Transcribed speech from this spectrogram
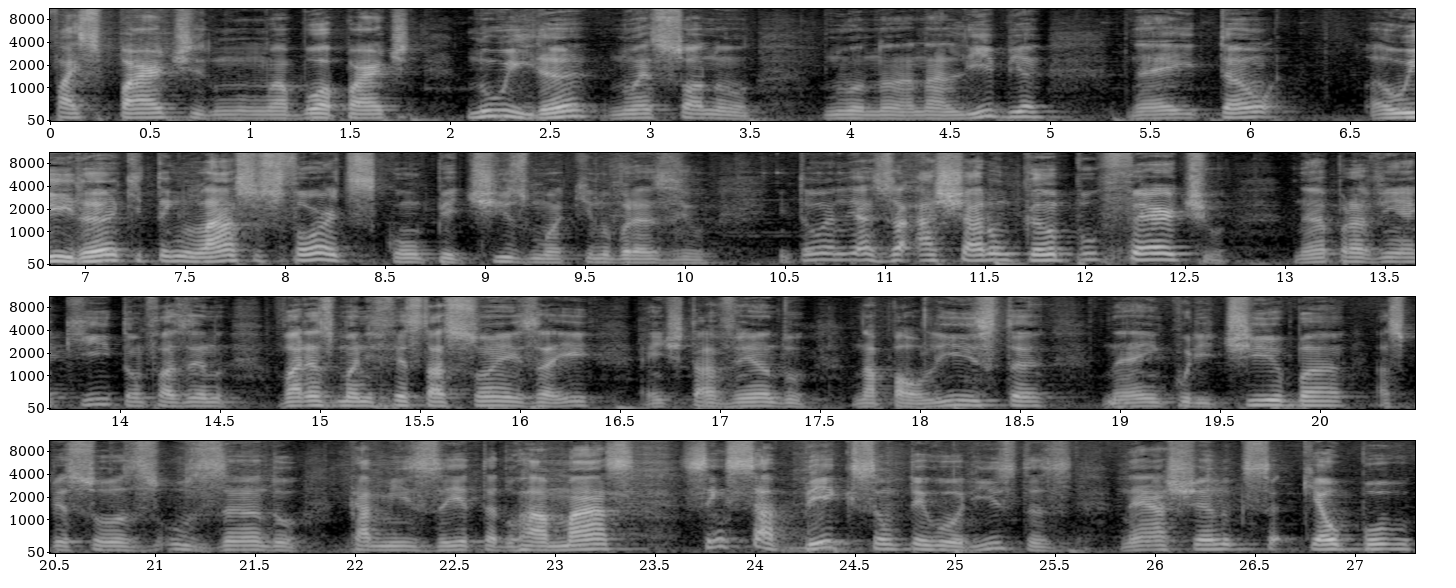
faz parte, uma boa parte, no Irã, não é só no, no- na, na Líbia. Né, então, o Irã que tem laços fortes com o petismo aqui no Brasil. Então, eles acharam um campo fértil né, para vir aqui, estão fazendo várias manifestações aí, a gente está vendo na Paulista, né, em Curitiba, as pessoas usando camiseta do Hamas, sem saber que são terroristas, né, achando que, que é o povo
